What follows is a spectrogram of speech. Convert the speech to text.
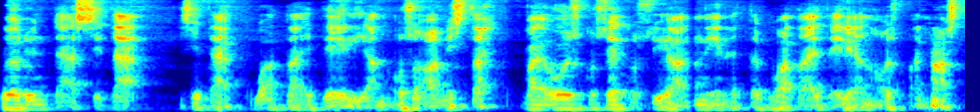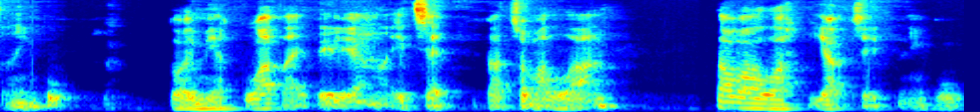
hyödyntää sitä, sitä kuvataiteilijan osaamista, vai olisiko se tosiaan niin, että kuvataiteilijan olisi parasta niin kuin toimia kuvataiteilijana itse katsomallaan tavalla, ja sitten niin kuin,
